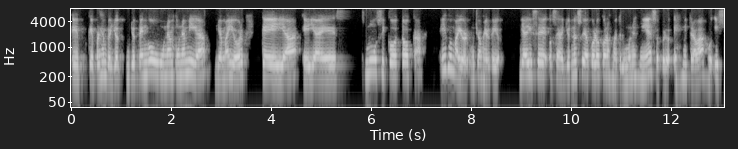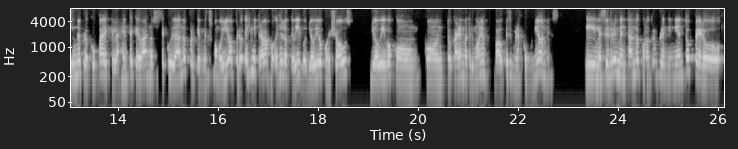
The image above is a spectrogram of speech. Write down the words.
eh, que por ejemplo, yo, yo tengo una, una amiga ya mayor que ella, ella es músico, toca, es muy mayor, mucho mayor que yo, ya dice, o sea, yo no estoy de acuerdo con los matrimonios ni eso, pero es mi trabajo y sí me preocupa de que la gente que va no se esté cuidando porque me expongo yo, pero es mi trabajo, es de lo que vivo. Yo vivo con shows, yo vivo con, con tocar en matrimonios, bautizos y primeras comuniones y me estoy reinventando con otro emprendimiento, pero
